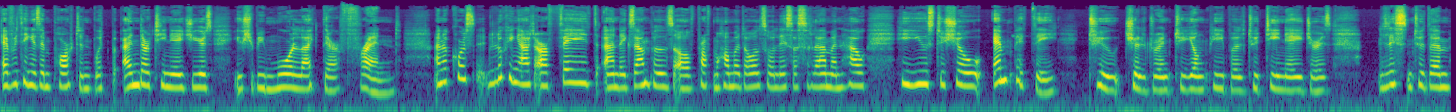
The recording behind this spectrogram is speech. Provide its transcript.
everything is important but in their teenage years you should be more like their friend. And of course looking at our faith and examples of prophet muhammad also salam and how he used to show empathy to children to young people to teenagers listen to them,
